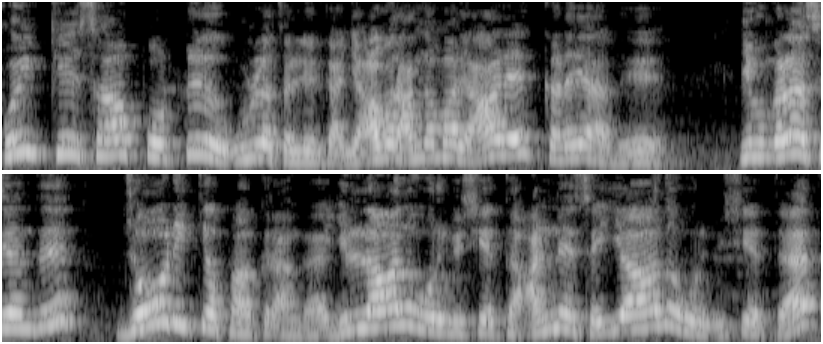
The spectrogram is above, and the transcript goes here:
பொய் கேஸாக போட்டு உள்ளே தள்ளியிருக்காங்க. அவர் அந்த மாதிரி ஆளே கிடையாது. இவங்கெல்லாம் சேர்ந்து ஜோடிக்க பார்க்குறாங்க இல்லாத ஒரு விஷயத்தை அன்னே செய்யாத ஒரு விஷயத்த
